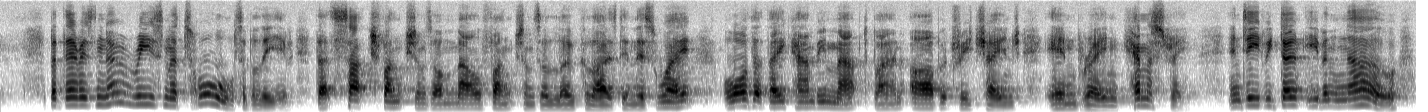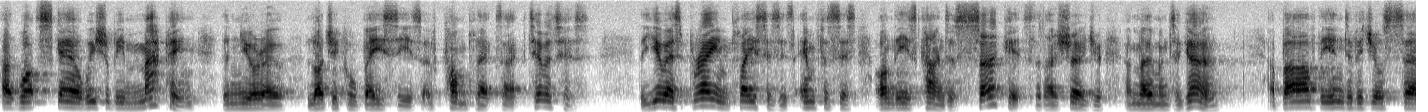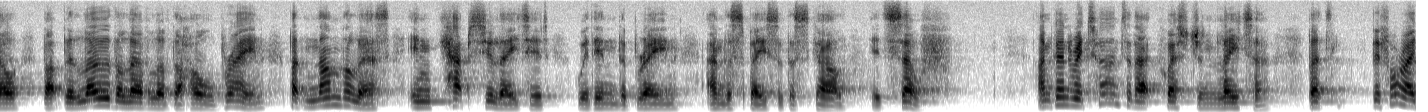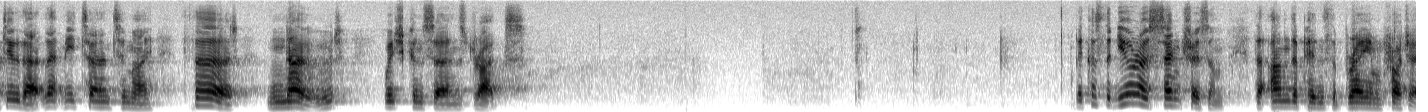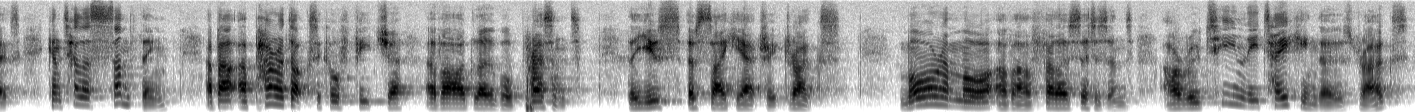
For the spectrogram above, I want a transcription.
But there is no reason at all to believe that such functions or malfunctions are localized in this way, or that they can be mapped by an arbitrary change in brain chemistry. Indeed, we don't even know at what scale we should be mapping the neurological bases of complex activities. The US brain places its emphasis on these kinds of circuits that I showed you a moment ago above the individual cell, but below the level of the whole brain, but nonetheless encapsulated within the brain and the space of the skull itself. I'm going to return to that question later, but before I do that, let me turn to my third node, which concerns drugs. because the neurocentrism that underpins the brain projects can tell us something about a paradoxical feature of our global present the use of psychiatric drugs. More and more of our fellow citizens are routinely taking those drugs,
